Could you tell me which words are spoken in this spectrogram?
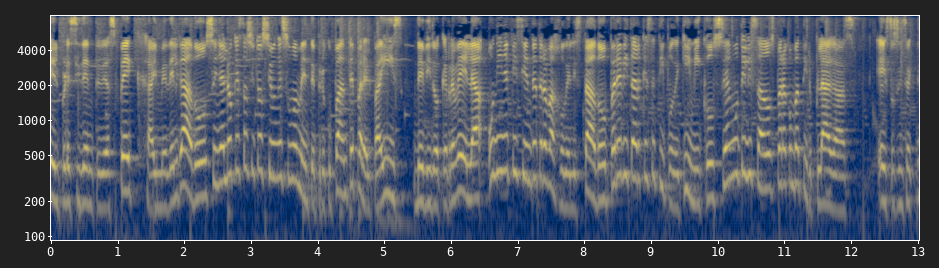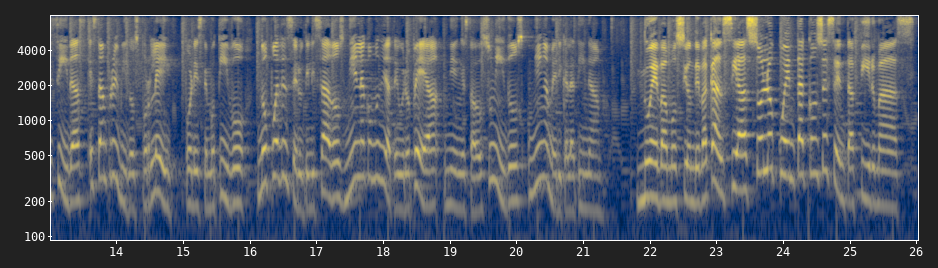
El presidente de ASPEC, Jaime Delgado, señaló que esta situación es sumamente preocupante para el país, debido a que revela un ineficiente trabajo del Estado para evitar que este tipo de químicos sean utilizados para combatir plagas. Estos insecticidas están prohibidos por ley. Por este motivo, no pueden ser utilizados ni en la comunidad europea, ni en Estados Unidos, ni en América Latina. Nueva moción de vacancia solo cuenta con 60 firmas.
